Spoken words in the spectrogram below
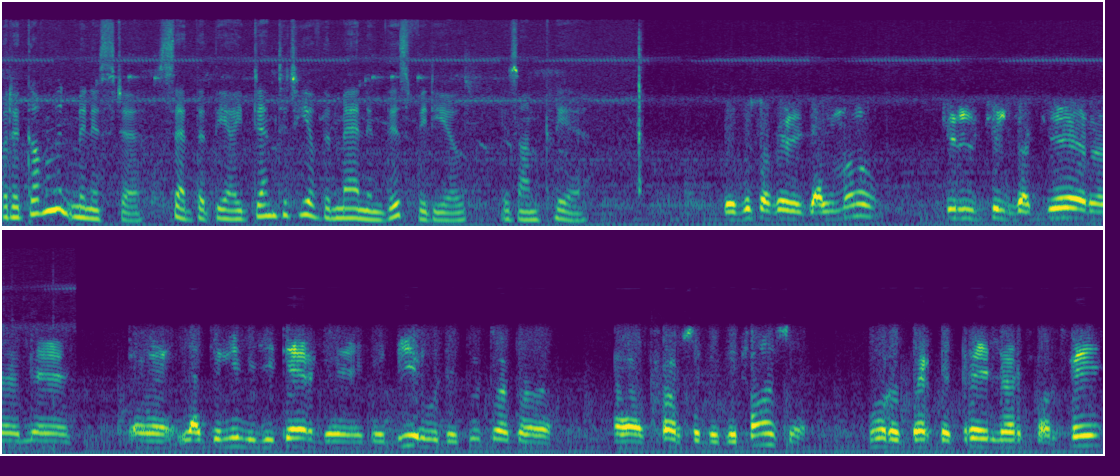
But a government minister said that the identity of the men in this video is unclear. Qu'ils acquièrent le, euh, euh la tenue militaire de, BIR ou de toute autre euh, force de défense pour perpétrer leur forfait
